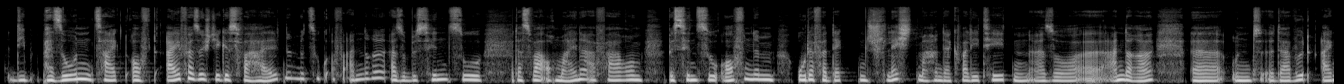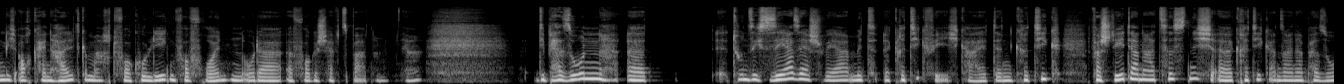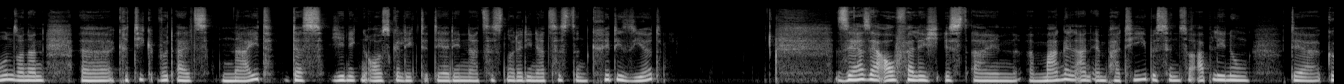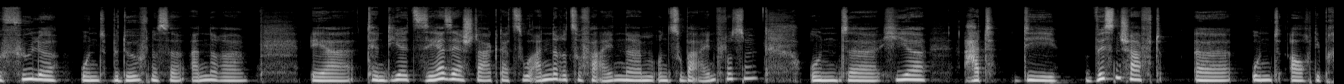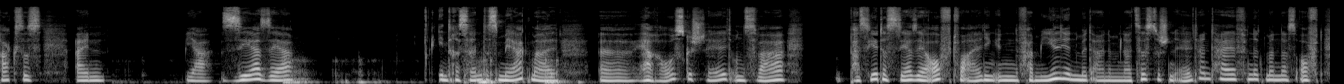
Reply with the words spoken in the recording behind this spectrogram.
Die Person zeigt oft eifersüchtiges Verhalten in Bezug auf andere, also bis hin zu, das war auch meine Erfahrung, bis hin zu offenem oder verdecktem Schlechtmachen der Qualitäten, also äh, anderer. Äh, und da wird eigentlich auch kein Halt gemacht vor Kollegen, vor Freunden oder äh, vor Geschäftspartnern. Ja. Die Person äh, tun sich sehr, sehr schwer mit äh, Kritikfähigkeit. Denn Kritik versteht der Narzisst nicht, äh, Kritik an seiner Person, sondern äh, Kritik wird als Neid desjenigen ausgelegt, der den Narzissten oder die Narzisstin kritisiert. Sehr, sehr auffällig ist ein Mangel an Empathie bis hin zur Ablehnung der Gefühle und Bedürfnisse anderer. Er tendiert sehr, sehr stark dazu, andere zu vereinnahmen und zu beeinflussen. Und äh, hier hat die Wissenschaft äh, und auch die Praxis ein ja sehr, sehr interessantes Merkmal äh, herausgestellt. Und zwar passiert das sehr, sehr oft, vor allen Dingen in Familien mit einem narzisstischen Elternteil findet man das oft,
